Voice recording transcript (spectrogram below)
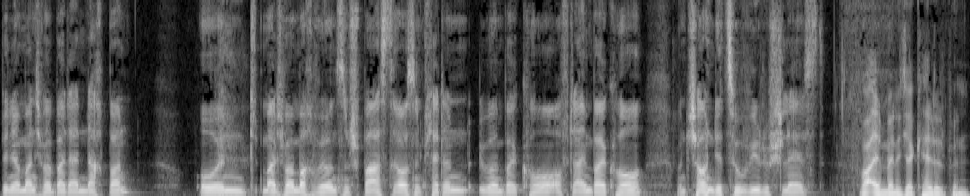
bin ja manchmal bei deinen Nachbarn und manchmal machen wir uns einen Spaß draus und klettern über den Balkon auf deinen Balkon und schauen dir zu, wie du schläfst. Vor allem, wenn ich erkältet bin.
